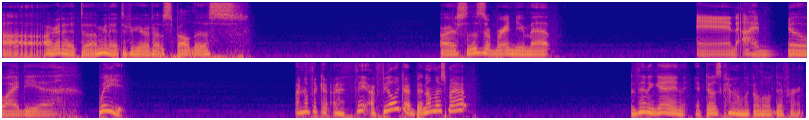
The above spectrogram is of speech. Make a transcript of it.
Uh, I gotta have to, I'm gonna have to figure out how to spell this. Alright, so this is a brand new map. And I have no idea. Wait. I don't think I, I think, I feel like I've been on this map. But then again, it does kind of look a little different.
